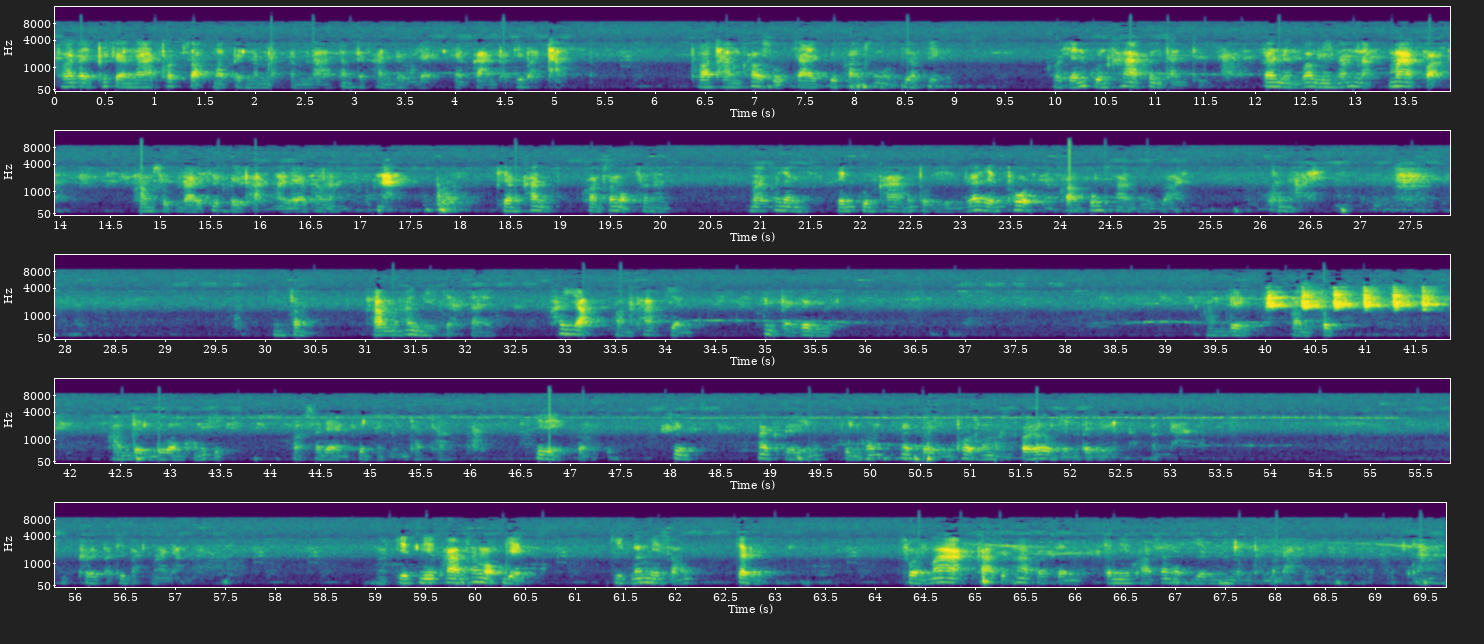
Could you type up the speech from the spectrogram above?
เพราะได้พิจารณาทดสอบมาเป็นลำดับลำนาตั้งแต่ขั้นเริ่มแรกแห่งการปฏิบัติธรรม พอทำเข้าสู่ใจคือความสงบเยือกเย็นก็เห็นคุณค่าขึ้นทันทีประหนึ่งว่ามีน้ำหนักมากกว่าความสุขใดที่เคยผ่านมาแล้วเท่านั้นเพียงขั้นความสงบเท่านั้นมันก็ยังเห็นคุณค่าของตัวเอง และเห็นโทษแห่งความฟุ้งซ่านวุ่นวายทั้งหลายจึงต้องทำให้มีแก่ใจขยับความภาคเพียรขึ้นไปเรื่อยๆ ความเด่นความสุขความเด่นดวงของจิตก็แสดงขึ้นให้เห็นชัดๆที่เด็กก็ซึ่งไม่เคยเห็นคุณของไม่เคยเห็นโทษของมันก็เริ่มเห็นไปเลยนะบรรดาเคยปฏิบัติมาอย่างไรจิตมีความสงบเย็นจิตนั้นมีสองจริตส่วนมาก 95เปอร์เซ็นจะมีความสงบเย็นลงธรรมดา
